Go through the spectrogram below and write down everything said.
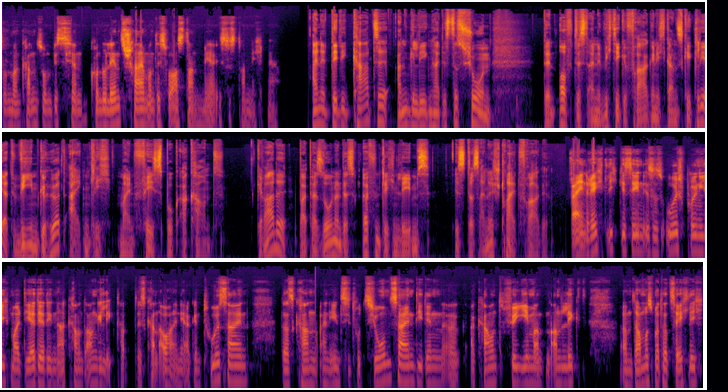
Und man kann so ein bisschen Kondolenz schreiben und das war's dann. Mehr ist es dann nicht mehr. Eine delikate Angelegenheit ist das schon. Denn oft ist eine wichtige Frage nicht ganz geklärt. Wem gehört eigentlich mein Facebook-Account? Gerade bei Personen des öffentlichen Lebens ist das eine Streitfrage. Rein rechtlich gesehen ist es ursprünglich mal der, der den Account angelegt hat. Das kann auch eine Agentur sein, das kann eine Institution sein, die den äh, Account für jemanden anlegt. Ähm, da muss man tatsächlich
